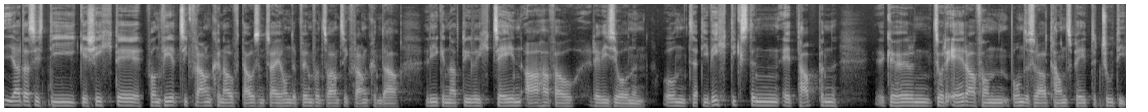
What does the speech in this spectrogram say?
Ja, das ist die Geschichte von 40 Franken auf 1225 Franken. Da liegen natürlich zehn AHV-Revisionen. Und die wichtigsten Etappen gehören zur Ära von Bundesrat Hans-Peter Tschudi.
